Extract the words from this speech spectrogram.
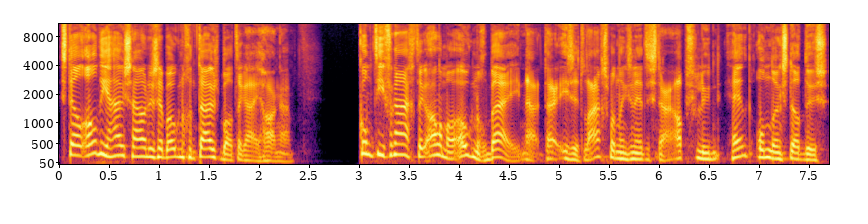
stel al die huishoudens hebben ook nog een thuisbatterij hangen. Komt die vraag er allemaal ook nog bij? Nou, daar is het laagspanningsnet is daar absoluut, ondanks dat dus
